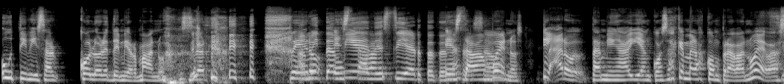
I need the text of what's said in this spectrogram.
utilizar colores de mi hermano. Pero a mí también es cierto. Estaban buenos. Claro, también habían cosas que me las compraba nuevas,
